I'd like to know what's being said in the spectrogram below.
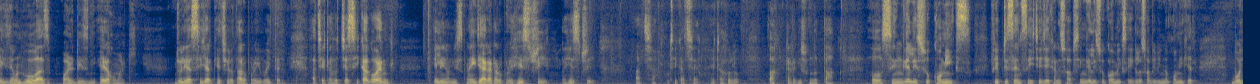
এই যেমন হু ওয়াজ ওয়ার্ল্ড ডিজনি এরকম আর কি। জুলিয়াস সিজার কে ছিল তার উপরে এই বই ইত্যাদি। আচ্ছা এটা হচ্ছে শিকাগো অ্যান্ড ইলিননিস মানে এই জায়গাটার উপরে হিস্ট্রি হিস্ট্রি আচ্ছা ঠিক আছে, এটা হলো, বাহ এটা কি সুন্দর তাক। ও single issue comics fifty cents each এই যে এখানে সব সিঙ্গেল ইস্যু কমিক্স এইগুলো সব বিভিন্ন কমিকের বই।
